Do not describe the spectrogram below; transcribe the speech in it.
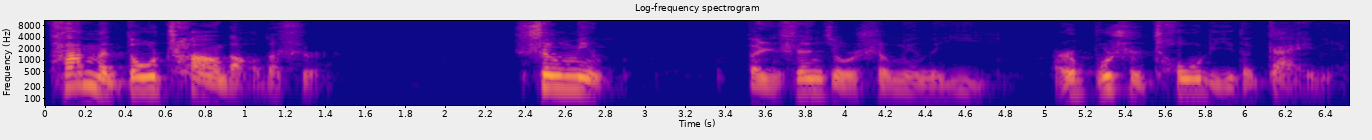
他们都倡导的是生命本身就是生命的意义，而不是抽离的概念。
